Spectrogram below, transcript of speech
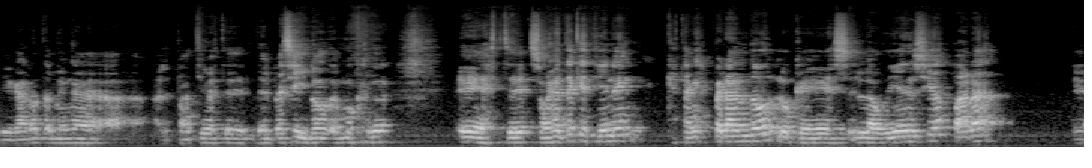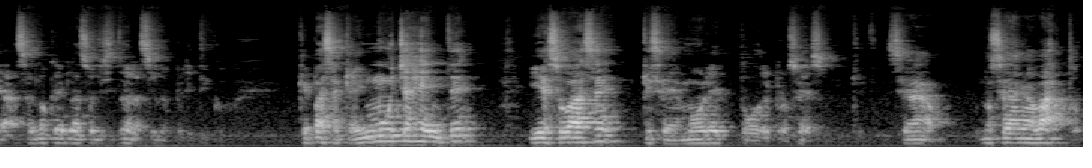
llegaron también al patio este del vecino este, son gente que tienen, que están esperando lo que es la audiencia para eh, hacer lo que es la solicitud del asilo político. ¿Qué pasa? Que hay mucha gente y eso hace que se demore todo el proceso, que no se dan abasto.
